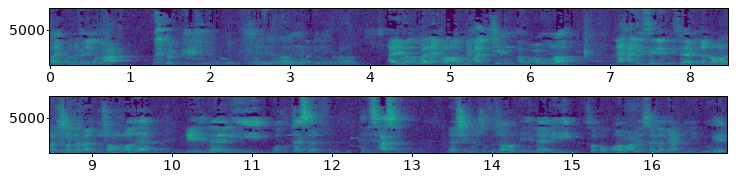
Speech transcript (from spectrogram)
طيب كنا فين يا جماعة؟ أيوة والإحرام بحج أو عمرة لحديث زيد بن ثابت أن صلى الله عليه وسلم تجرد بإهلاله واغتسل. حديث حسن. ماشي إنه تجرد بإهلاله صلى الله عليه وسلم يعني يهل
